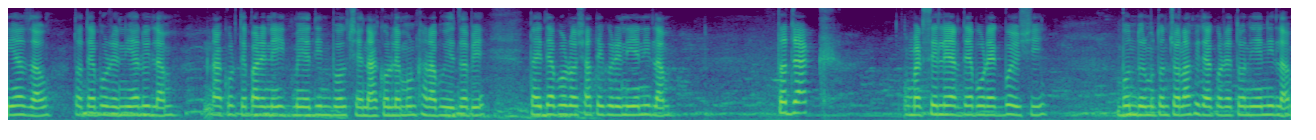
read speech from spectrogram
নিয়ে যাও। তো দেবরে নিয়ে লইলাম। না করতে পারেনি, ঈদ মেয়ে দিন বলছে, না করলে মন খারাপ হয়ে যাবে। তাই দেবরও সাথে করে নিয়ে নিলাম। তো যাক, আমার ছেলে আর দেবর এক বয়সী। বন্ধুর মতন চলাফেরা করে তো নিয়ে নিলাম।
